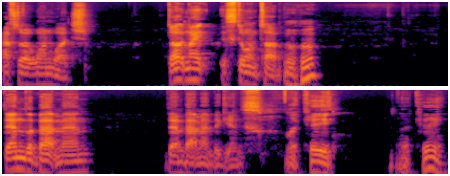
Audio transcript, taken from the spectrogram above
after a one watch. Dark Knight is still on top. Mm-hmm. Then the Batman. Then Batman Begins. Okay. Okay.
